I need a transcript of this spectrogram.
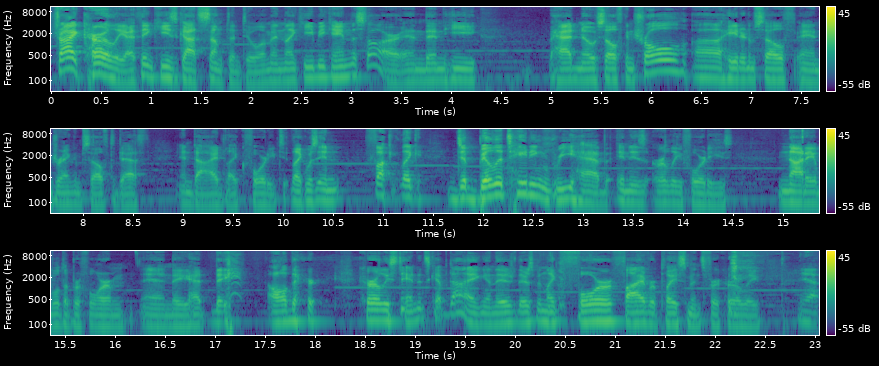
try Curly. I think he's got something to him, and like he became the star. And then he had no self control, uh, hated himself, and drank himself to death, and died like 42. Like was in fucking, like debilitating rehab in his early 40s, not able to perform, and they had they all their Curly stand-ins kept dying, and there's there's been like four or five replacements for Curly Yeah.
